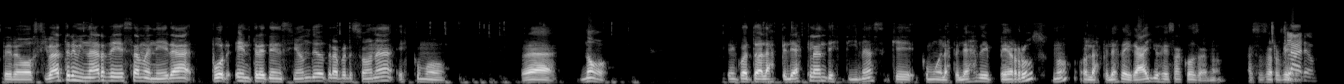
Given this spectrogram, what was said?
pero si va a terminar de esa manera por entretención de otra persona, es como, ah, no. En cuanto a las peleas clandestinas, que como las peleas de perros, ¿no? O las peleas de gallos, esas cosas, ¿no? A eso se refiere. Claro.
